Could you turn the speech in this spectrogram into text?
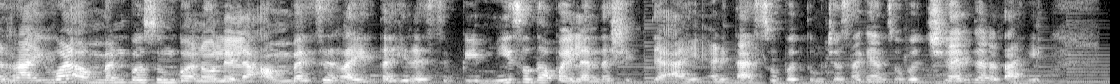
रायवळ आंब्यांपासून बनवलेल्या आंब्याचे रायता ही रेसिपी मी सुद्धा पहिल्यांदा शिकते आहे आणि त्याचसोबत तुमच्या सगळ्यांसोबत शेअर करत आहे.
